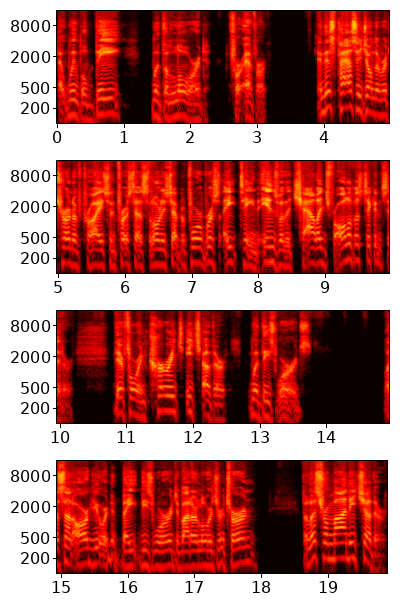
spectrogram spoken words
that we will be with the Lord forever. And this passage on the return of Christ in 1 Thessalonians chapter 4 verse 18 ends with a challenge for all of us to consider. Therefore, encourage each other with these words. Let's not argue or debate these words about our Lord's return, but let's remind each other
